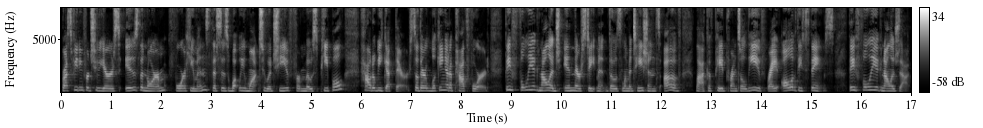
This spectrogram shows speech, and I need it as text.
Breastfeeding for two years is the norm for humans. This is what we want to achieve for most people. How do we get there? So they're looking at a path forward. They fully acknowledge in their statement those limitations of lack of paid parental leave, right? All of these things. They fully acknowledge that.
